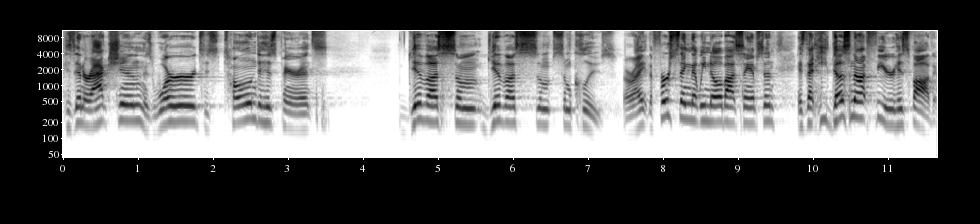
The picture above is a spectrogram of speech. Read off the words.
His interaction, his words, his tone to his parents give us some give us some some clues all right the first thing that we know about samson is that he does not fear his father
